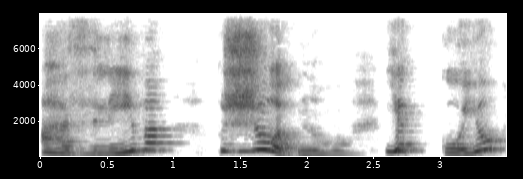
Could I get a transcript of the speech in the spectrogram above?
а зліва жодного. Якою,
